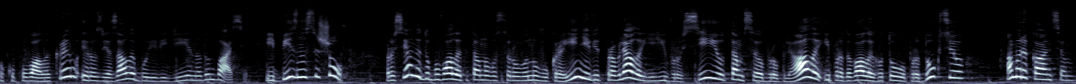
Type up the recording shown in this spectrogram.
окупували Крим і розв'язали бойові дії на Донбасі. І бізнес ішов. Росіяни добували титанову сировину в Україні, відправляли її в Росію, там все обробляли і продавали готову продукцію американцям.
